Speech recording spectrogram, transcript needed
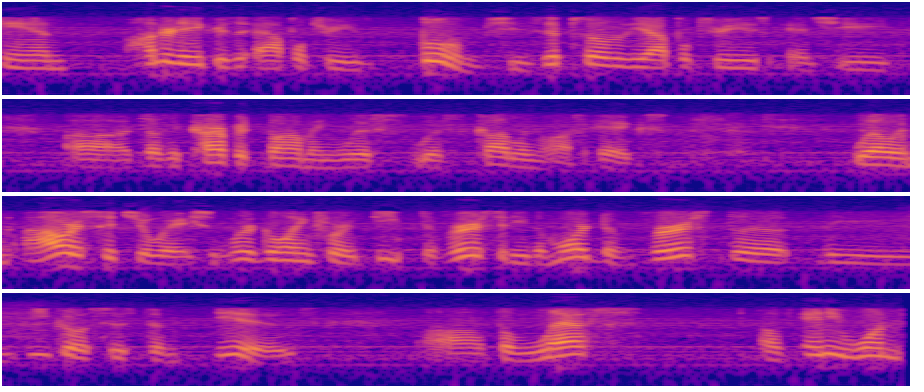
scan, 100 acres of apple trees. Boom! She zips over the apple trees, and she uh, does a carpet bombing with, with codling moth eggs. Well, in our situation, we're going for a deep diversity. The more diverse the, the ecosystem is, uh, the less of any one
